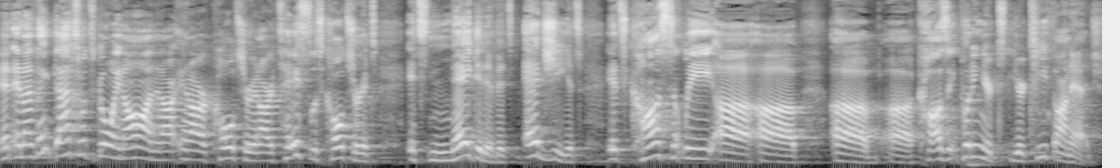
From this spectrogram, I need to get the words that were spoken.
And, and I think that's what's going on in our, in our culture, in our tasteless culture. It's, it's negative, it's edgy, it's, it's constantly uh, uh, uh, uh causing, putting your, your teeth on edge.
